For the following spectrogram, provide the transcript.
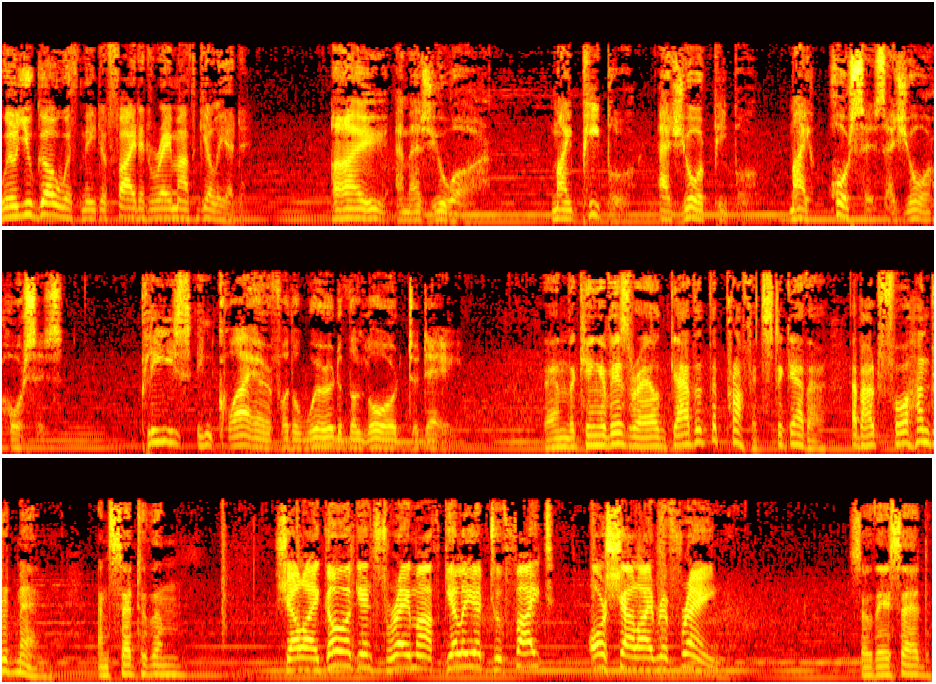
Will you go with me to fight at Ramoth Gilead? I am as you are, my people as your people, my horses as your horses. Please inquire for the word of the Lord today. Then the king of Israel gathered the prophets together, about four hundred men, and said to them, Shall I go against Ramoth Gilead to fight, or shall I refrain? So they said,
